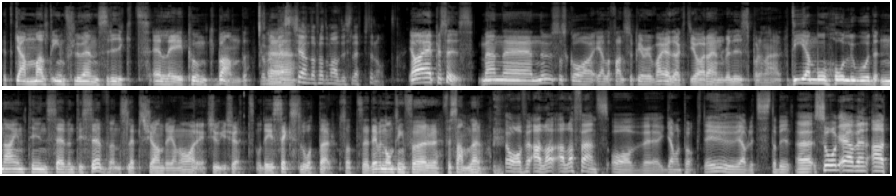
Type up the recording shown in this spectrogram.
ett gammalt influensrikt LA punkband. De är Eh, mest kända för att de aldrig släppte något. Ja, precis. Men eh, nu så ska i alla fall Superior Viaduct göra en release på den här. Demo Hollywood 1977 släpps 22 januari 2021. Och det är sex låtar. Så att, eh, det är väl någonting för, för samlaren. Ja, för alla, alla fans av eh, gammal punk. Det är ju jävligt stabilt. Eh, såg även att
